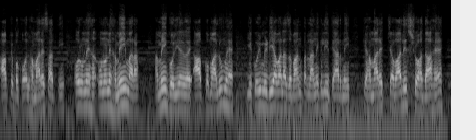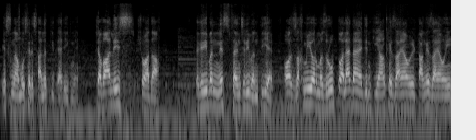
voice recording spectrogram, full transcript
आपके बकौल हमारे साथ थी, और उन्हें उन्होंने हमें ही मारा। हमें गोलियाँ आपको मालूम है, ये कोई मीडिया वाला जबान पर लाने के लिए तैयार नहीं कि हमारे चवालीस शहदा हैं इस नामों से रिसालत की तहरीक में। चवालीस शहदा, तकरीबन निसफ सेंचुरी बनती है और ज़ख्मी और मजरूब तो अलहदा हैं, जिनकी आँखें ज़ाया हुई, टांगें ज़ाया हुई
